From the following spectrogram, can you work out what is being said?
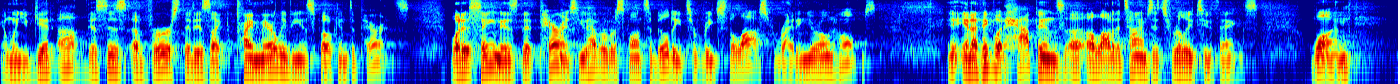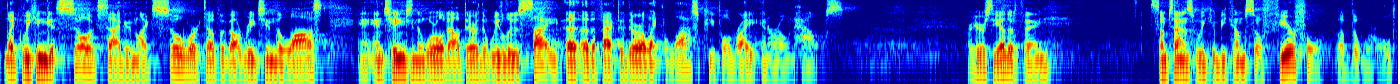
and when you get up. This is a verse that is like primarily being spoken to parents. What it's saying is that parents, you have a responsibility to reach the lost right in your own homes. And I think what happens a lot of the times, it's really two things. One, like we can get so excited and like so worked up about reaching the lost and changing the world out there that we lose sight of the fact that there are like lost people right in our own house. Or here's the other thing sometimes we can become so fearful of the world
